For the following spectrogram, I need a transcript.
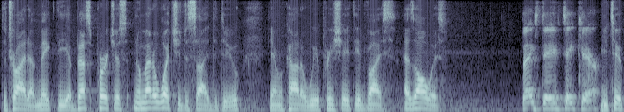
to try to make the uh, best purchase, no matter what you decide to do. Dan Roccato, we appreciate the advice as always. Thanks, Dave. Take care. You too.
